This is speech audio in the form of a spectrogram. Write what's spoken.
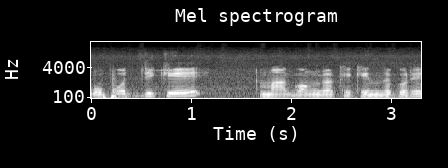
উপর দিকে মা গঙ্গাকে কেন্দ্র করে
